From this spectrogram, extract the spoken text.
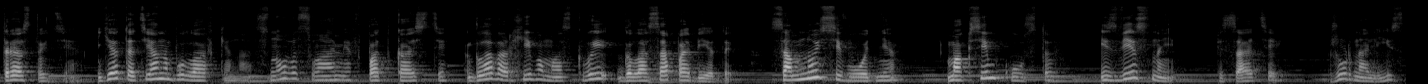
Здравствуйте, я Татьяна Булавкина. Снова с вами в подкасте глава архива Москвы «Голоса Победы». Со мной сегодня Максим Кустов, известный писатель, журналист,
